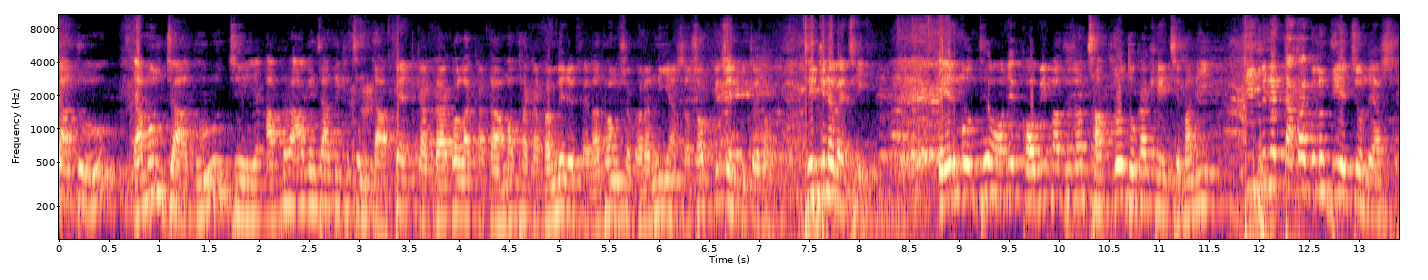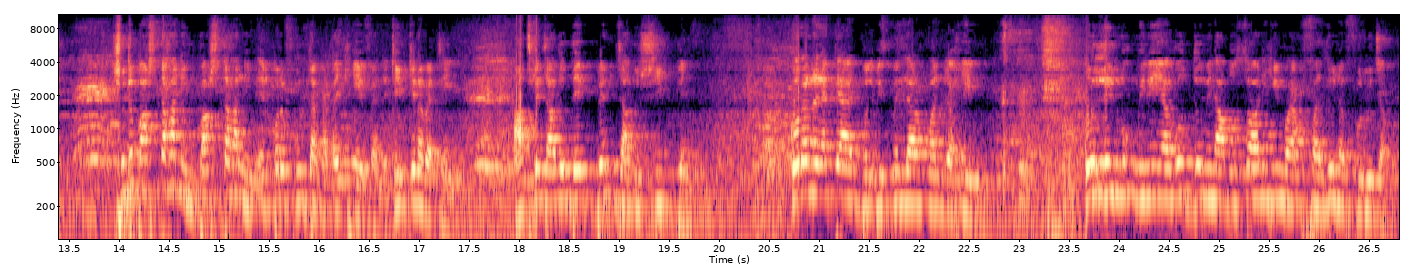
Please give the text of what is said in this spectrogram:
জাদু এমন জাদু যে আপনারা আগে যা দেখেছেন তা। পেট কাটা, গলা কাটা, মাথা কাটা, মেরে ফেলা, ধ্বংস করা, নিয়ে আসা সবকিছু ভিতরে। ঠিক কিনা ব্যাঠি এর মধ্যে অনেক কবি মাদ্রাসার ছাত্র ধোকা খেয়েছে। মানে টিফিনের টাকাগুলো দিয়ে চলে আসে। শুধু পাঁচটা হানিম পাঁচটা হানিম এরপরে ফুল টাকাটাই খেয়ে ফেলে। ঠিক কিনা ব্যাঠি আজকে জাদু দেখবেন, জাদু শিখবেন। কোরআনের একটা আয়াত বলি, বিসমিল্লাহির রহমানির রহিম। কুল লিল মুমিনিনা ইয়াগুদ্দু মিন আবসারিহিম ওয়া ইয়াহফাযুনা ফুরুজাহুম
